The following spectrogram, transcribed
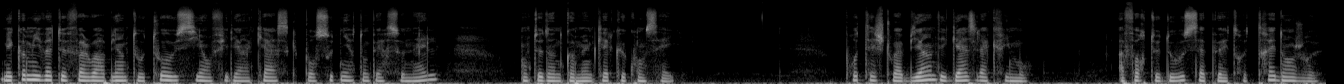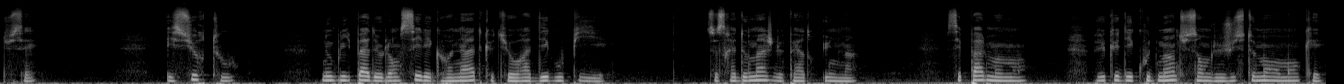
Mais comme il va te falloir bientôt toi aussi enfiler un casque pour soutenir ton personnel, on te donne quand même quelques conseils. Protège-toi bien des gaz lacrymaux. À forte dose, ça peut être très dangereux, tu sais. Et surtout, n'oublie pas de lancer les grenades que tu auras dégoupillées. Ce serait dommage de perdre une main. C'est pas le moment, vu que des coups de main tu sembles justement en manquer.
